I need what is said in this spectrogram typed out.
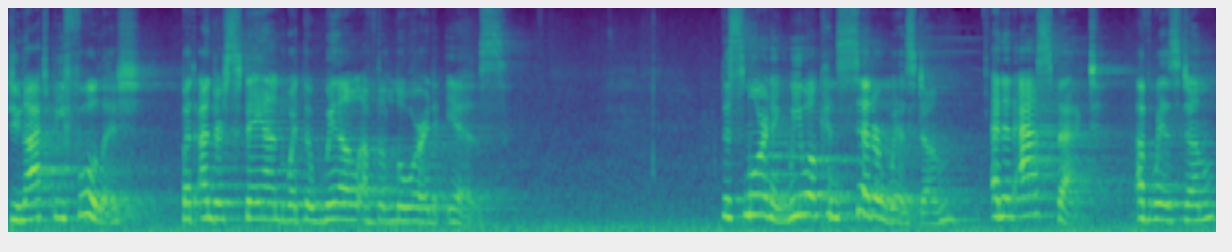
Do not be foolish, but understand what the will of the Lord is. This morning, we will consider wisdom and an aspect of wisdom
